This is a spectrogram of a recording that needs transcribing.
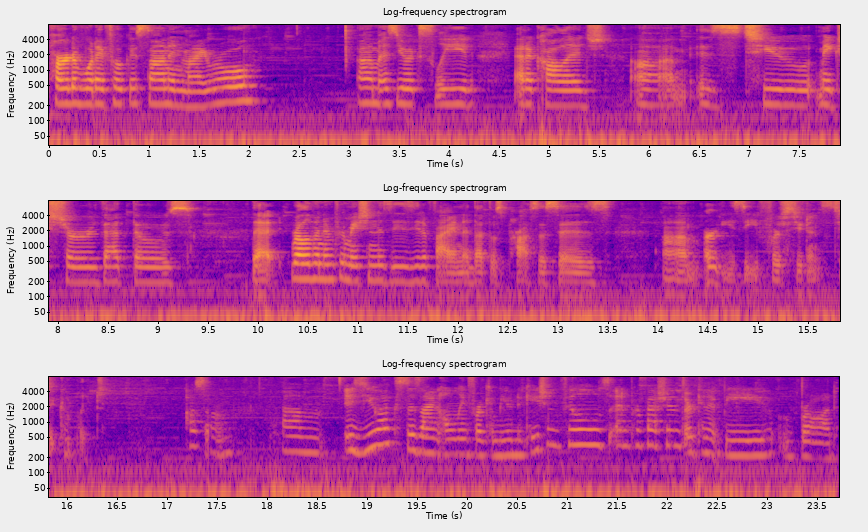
part of what I focus on in my role um, as UX lead at a college. um, is to make sure that those that relevant information is easy to find and that those processes um, are easy for students to complete. Awesome. Um, is UX design only for communication fields and professions, or can it be broad?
